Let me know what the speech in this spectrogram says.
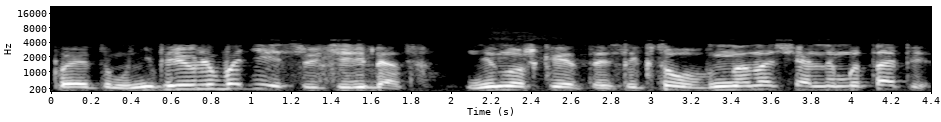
Поэтому не прелюбодействуйте, ребят. Немножко это, если кто на начальном этапе,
